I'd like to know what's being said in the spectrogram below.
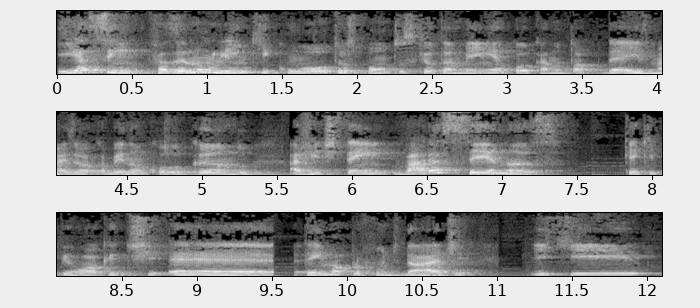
E assim, fazendo um link com outros pontos que eu também ia colocar no top 10, mas eu acabei não colocando, a gente tem várias cenas que a equipe Rocket é, tem uma profundidade e que,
